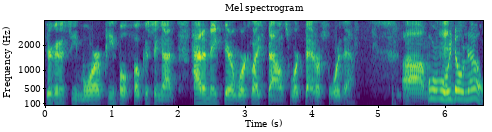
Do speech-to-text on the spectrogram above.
you're going to see more people focusing on how to make their work life balance work better for them. Um, Or, or we don't know.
